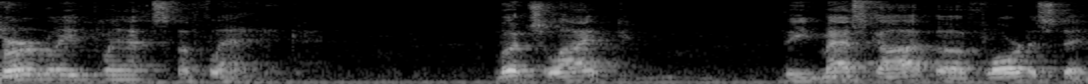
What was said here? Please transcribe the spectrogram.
firmly plants a flag. Much like the mascot of Florida State.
